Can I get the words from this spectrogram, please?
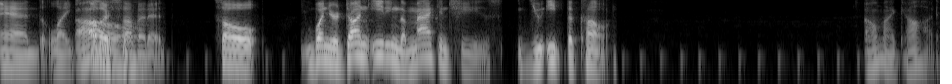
and like other stuff Oh. in it so when you're done eating the mac and cheese you eat the cone oh my god!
